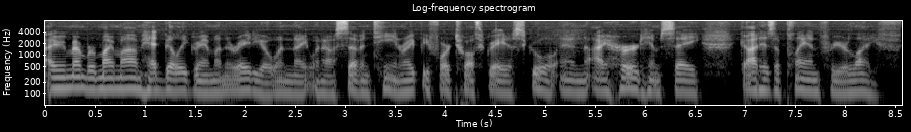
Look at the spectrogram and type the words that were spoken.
I remember my mom had Billy Graham on the radio one night when I was 17, right before 12th grade of school. And I heard him say, God has a plan for your life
